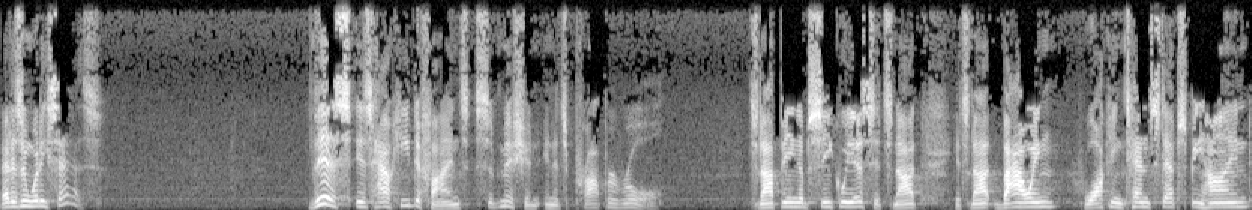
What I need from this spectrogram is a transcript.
That isn't what he says. This is how he defines submission in its proper role. It's not being obsequious, it's not, it's not bowing, walking 10 steps behind,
